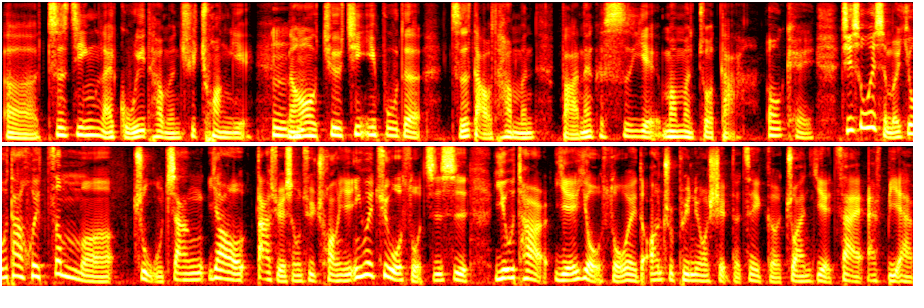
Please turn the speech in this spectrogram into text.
呃资金来鼓励他们去创业，然后就进一步的指导他们把那个事业慢慢做大。OK，其实为什么优大会这么主张要大学生去创业？因为据我所知，是 Utah 也有所谓的 entrepreneurship 的这个专业在 FBF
